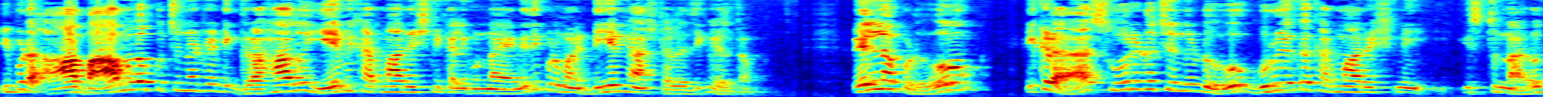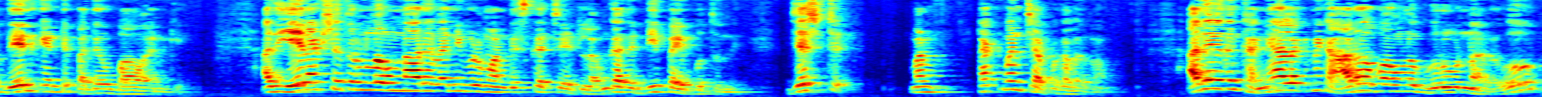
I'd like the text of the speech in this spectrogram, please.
ఇప్పుడు ఆ భావంలో కూర్చున్నటువంటి గ్రహాలు ఏమి కర్మారిష్ని కలిగి ఉన్నాయనేది ఇప్పుడు మన డిఎన్ఏ ఆస్ట్రాలజీకి వెళ్తాం. వెళ్ళినప్పుడు ఇక్కడ సూర్యుడు చంద్రుడు గురు యొక్క కర్మారిషిని ఇస్తున్నారు. దేనికంటే పదవ భావానికి. అది ఏ నక్షత్రంలో ఉన్నారో ఇవన్నీ ఇప్పుడు మనం డిస్కస్ చేయట్లేం. ఇంకా అది డీప్ అయిపోతుంది. జస్ట్ మనం టక్మని చెప్పగలుగుతాం అదేవిధంగా కన్యాలగ్నకి ఆరో భావంలో గురువు ఉన్నారు.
